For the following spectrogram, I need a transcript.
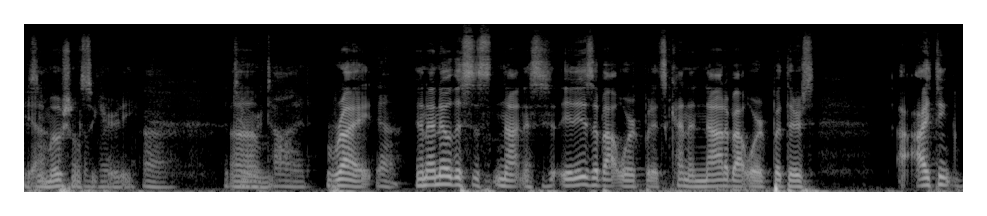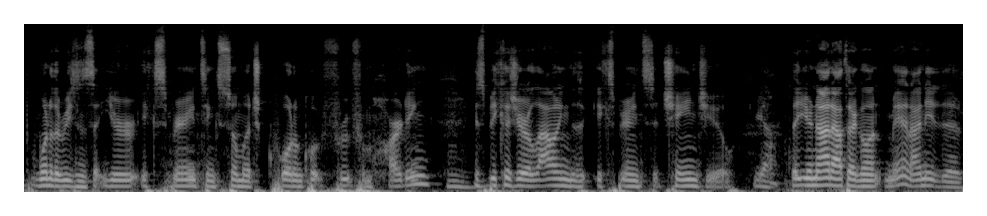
is Yeah, emotional completely. security. Uh, the two are Um, tied. Right. Yeah. And I know this is not necessarily, it is about work, but it's kind of not about work. But there's, I think one of the reasons that you're experiencing so much quote unquote fruit from Harding Mm. is because you're allowing the experience to change you. Yeah. That you're not out there going, man, I need to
